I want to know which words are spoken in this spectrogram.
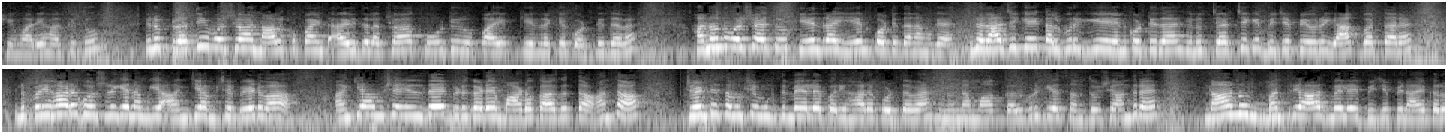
ಛೀಮಾರಿ ಹಾಕಿತು ಇನ್ನು ಪ್ರತಿ ವರ್ಷ ನಾಲ್ಕು ಪಾಯಿಂಟ್ ಐದು ಲಕ್ಷ ಕೋಟಿ ರೂಪಾಯಿ ಕೇಂದ್ರಕ್ಕೆ ಕೊಡ್ತಿದ್ದೇವೆ. ಹನ್ನೊಂದು ವರ್ಷ ಆಯ್ತು ಕೇಂದ್ರ ಏನ್ ಕೊಟ್ಟಿದೆ ನಮಗೆ? ಇನ್ನು ರಾಜ್ಯಕ್ಕೆ ಕಲಬುರಗಿಗೆ ಏನ್ ಕೊಟ್ಟಿದೆ? ಇನ್ನು ಚರ್ಚೆಗೆ ಬಿಜೆಪಿಯವರು ಯಾಕೆ ಬರ್ತಾರೆ? ಇನ್ನು ಪರಿಹಾರ ಘೋಷಣೆಗೆ ನಮಗೆ ಅಂಕಿ ಅಂಶ ಬೇಡವಾ? ಅಂಕಿ ಅಂಶ ಇಲ್ಲದೆ ಬಿಡುಗಡೆ ಮಾಡೋಕ್ಕಾಗುತ್ತಾ ಅಂತ ಜಂಟಿ ಸಮೀಕ್ಷೆ ಮುಗಿದ ಮೇಲೆ ಪರಿಹಾರ ಕೊಡ್ತವೆ. ಇನ್ನು ನಮ್ಮ ಕಲಬುರಗಿಯ ಸಂತೋಷ ಅಂದರೆ ನಾನು ಮಂತ್ರಿ ಆದಮೇಲೆ ಬಿಜೆಪಿ ನಾಯಕರು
